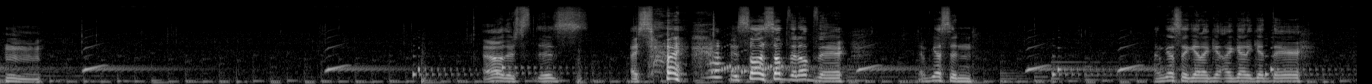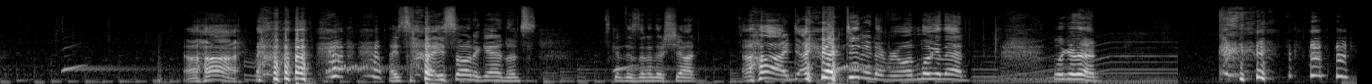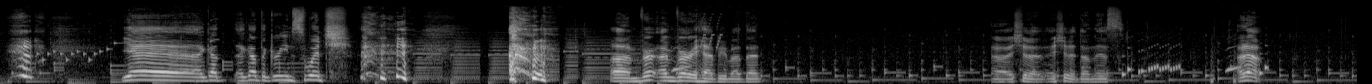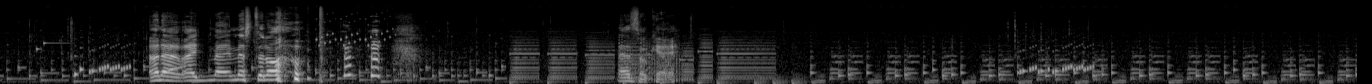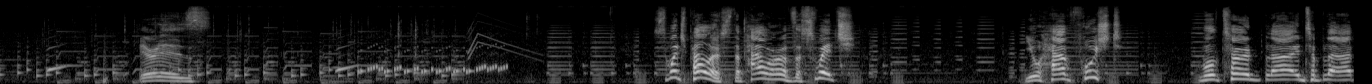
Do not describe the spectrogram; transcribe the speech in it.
Hmm. Oh, there's there's I saw I saw something up there. I'm guessing. I'm guessing I gotta get I gotta get there. Aha! I saw I saw it again. Let's let's give this another shot. Aha! I, I did it, everyone. Look at that. Look at that. Yeah, I got I got the green switch. I'm very I'm very happy about that. Uh, I should have I should have done this. Oh no! Oh no! I I messed it all. That's okay. Here it is. Switch Palace, the power of the Switch. You have pushed will turn blah into blah.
